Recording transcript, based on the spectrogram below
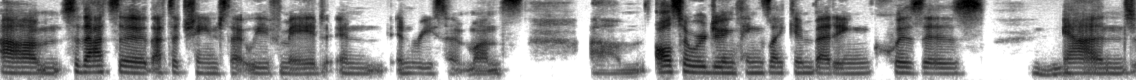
Um, so that's a that's a change that we've made in in recent months. Um, also, we're doing things like embedding quizzes. Mm-hmm. And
